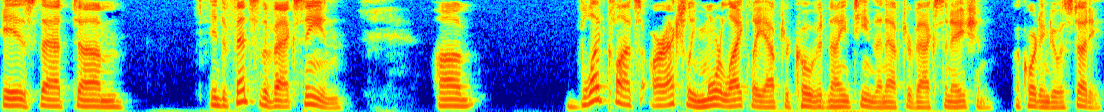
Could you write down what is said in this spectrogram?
is that um, in defense of the vaccine, um, Blood clots are actually more likely after COVID 19 than after vaccination. According to a study.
